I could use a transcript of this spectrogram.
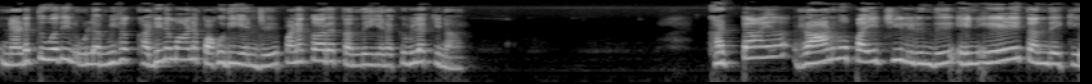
நடத்துவதில் உள்ள மிக கடினமான பகுதி என்று பணக்கார தந்தை எனக்கு விளக்கினார். கட்டாய இராணுவ பயிற்சியிலிருந்து என் ஏழை தந்தைக்கு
